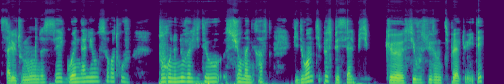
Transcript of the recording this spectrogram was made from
Salut tout le monde, c'est Gwendal et on se retrouve pour une nouvelle vidéo sur Minecraft. Vidéo un petit peu spéciale puisque si vous suivez un petit peu l'actualité,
